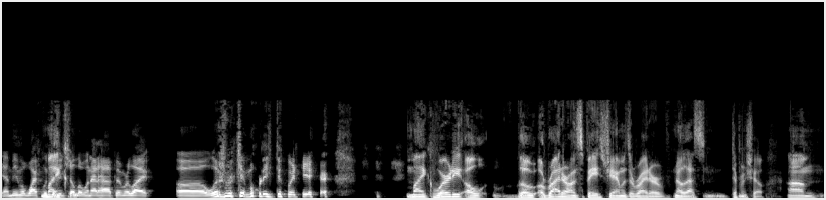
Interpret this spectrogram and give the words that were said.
Yeah, me and my wife looked Mike- at each other when that happened. We're like, uh, what is Rick and Morty doing here? Mike, where do you? Oh, the a writer on Space Jam is a writer. of- No, that's a different show. Um,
